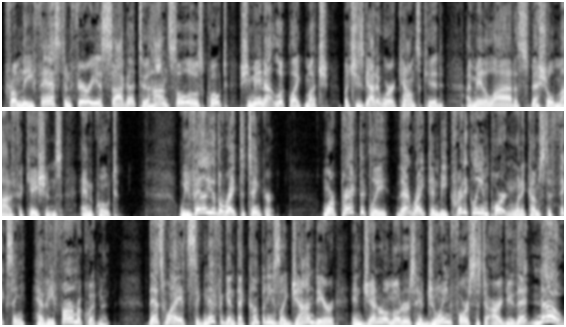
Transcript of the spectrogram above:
From the Fast and Furious saga to Han Solo's quote, She may not look like much, but she's got it where it counts, kid. I've made a lot of special modifications, end quote. We value the right to tinker. More practically, that right can be critically important when it comes to fixing heavy farm equipment. That's why it's significant that companies like John Deere and General Motors have joined forces to argue that no,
